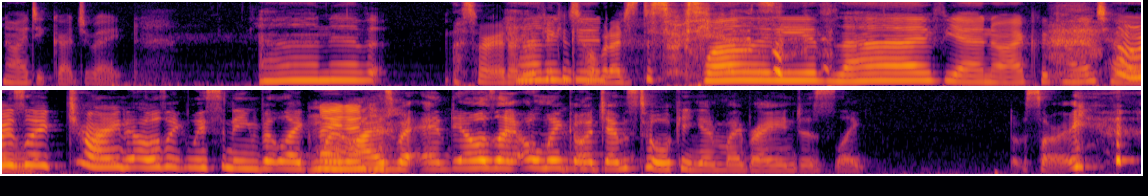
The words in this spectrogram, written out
No, I did graduate. I never Sorry, I don't know if you can tell, but I just dissociated. quality of life. Yeah, no, I could kind of tell. I was like trying to, I was like listening, but like No, my eyes were empty. I was like, oh my god, Gem's talking, and my brain just like, I'm sorry.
